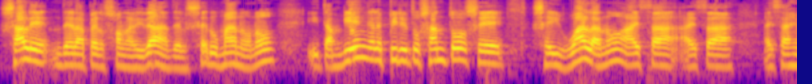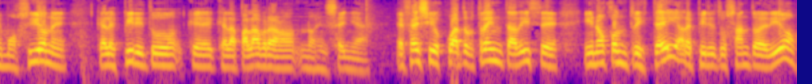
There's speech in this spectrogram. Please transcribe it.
sale de la personalidad del ser humano, ¿no? Y también el Espíritu Santo se, se iguala, ¿no? A, esa, a, esa, a esas emociones que el Espíritu, que, que la palabra nos enseña. Efesios 4:30 dice, y no contristéis al Espíritu Santo de Dios,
